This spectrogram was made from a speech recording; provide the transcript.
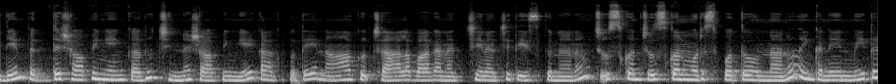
ఇదేం పెద్ద షాపింగ్ ఏం కాదు చిన్న షాపింగే కాకపోతే నాకు చాలా బాగా నచ్చి నచ్చి తీసుకున్నాను. చూసుకొని చూసుకొని మురిసిపోతూ ఉన్నాను. ఇంకా నేను మీతో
